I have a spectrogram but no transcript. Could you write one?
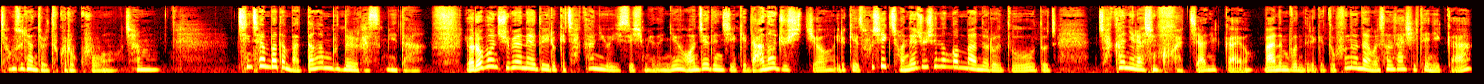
청소년들도 그렇고 참 칭찬받아 마땅한 분들 같습니다. 여러분 주변에도 이렇게 착한 이유 있으시면은요, 언제든지 이렇게 나눠주시죠. 이렇게 소식 전해주시는 것만으로도 또 착한 일 하신 것 같지 않을까요? 많은 분들에게 또 훈훈함을 선사하실 테니까.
